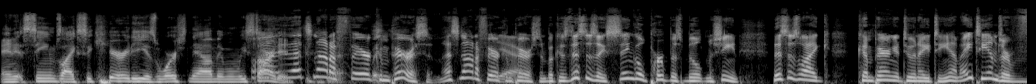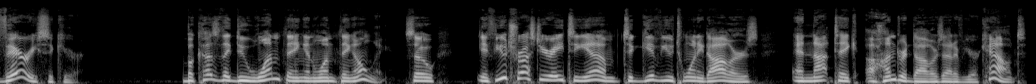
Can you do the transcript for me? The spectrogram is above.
And it seems like security is worse now than when we started. Well, that's not a fair comparison. That's not a fair Yeah. comparison because this is a single purpose built machine. This is like comparing it to an ATM. ATMs are very secure because they do one thing and one thing only. So if you trust your ATM to give you $20 and not take $100 out of your account,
